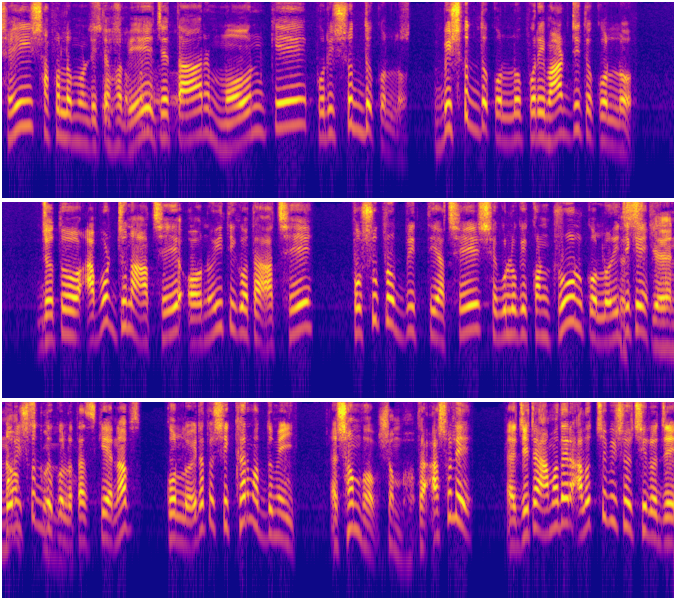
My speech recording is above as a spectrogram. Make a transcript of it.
সেই সাফল্যমণ্ডিত হবে যে তার মনকে পরিশুদ্ধ করল বিশুদ্ধ করল পরিমার্জিত করল। যত আবর্জনা আছে অনৈতিকতা আছে পশু প্রবৃত্তি আছে সেগুলোকে কন্ট্রোল করল নিজেকে পরিশুদ্ধ করল। করল তাজকিয়া নফস করল। এটা তো শিক্ষার মাধ্যমেই সম্ভব। সম্ভব। আসলে যেটা আমাদের আলোচ্য বিষয় ছিল যে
